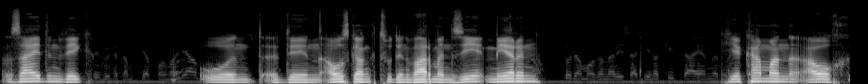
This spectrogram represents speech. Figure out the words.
Seidenweg und den Ausgang zu den warmen See Meeren. Hier kann man auch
